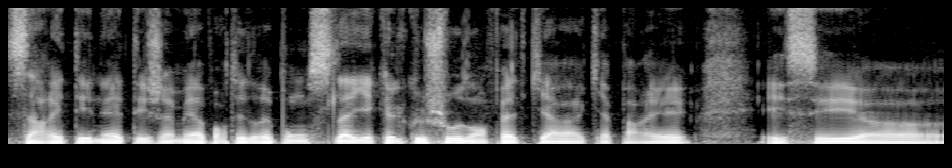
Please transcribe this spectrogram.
s'arrêter net et jamais apporter de réponse. Là, il y a quelque chose en fait qui, apparaît et c'est euh,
